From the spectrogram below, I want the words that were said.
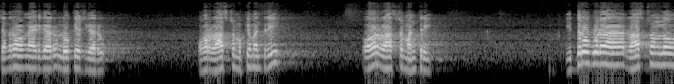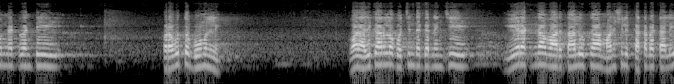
చంద్రబాబు నాయుడు గారు లోకేష్ గారు ఒకరు రాష్ట్ర ముఖ్యమంత్రి ఒకరు రాష్ట్ర మంత్రి. ఇద్దరూ కూడా రాష్ట్రంలో ఉన్నటువంటి ప్రభుత్వ భూముల్ని వారు అధికారంలోకి వచ్చిన దగ్గర నుంచి ఏ రకంగా వారి తాలూకా మనుషులకు కట్టబెట్టాలి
